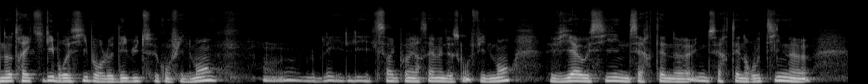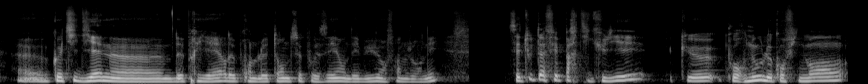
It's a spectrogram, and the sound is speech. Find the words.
notre équilibre aussi pour le début de ce confinement. Les, les, cinq premières semaines de ce confinement, via aussi une certaine, une certaine routine quotidienne euh, de prière, de prendre le temps de se poser en début, en fin de journée. C'est tout à fait particulier que pour nous, le confinement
